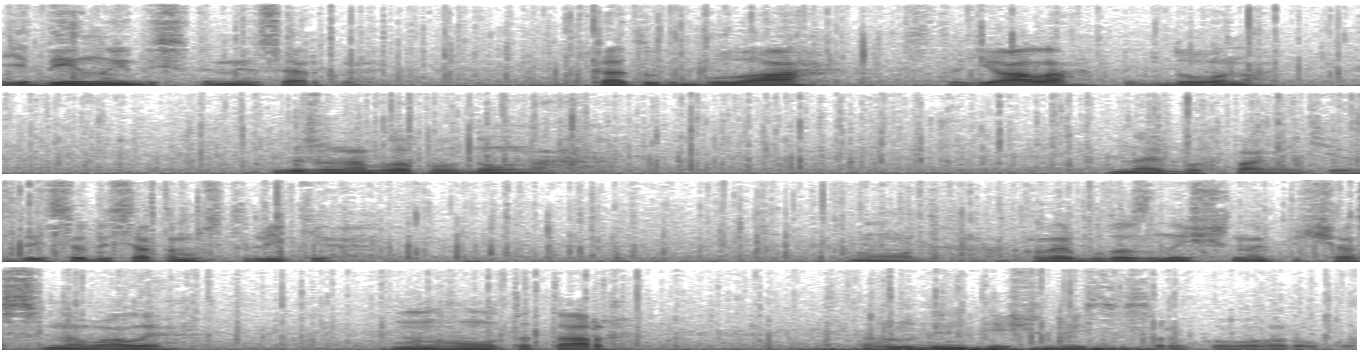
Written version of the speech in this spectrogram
єдиної десятинної церкви, яка тут була, стояла, побудована. Коли ж вона була побудована? Дай Бог пам'яті. Здається, в 10 столітті. От. Але була знищена під час навали монголо-татар грудень 1240 року.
